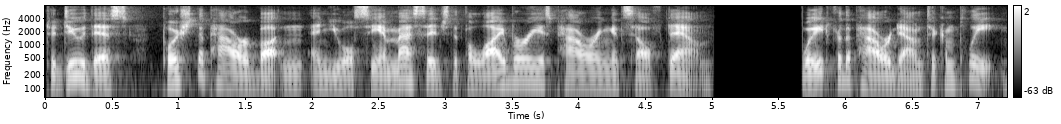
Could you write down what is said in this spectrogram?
To do this, push the power button and you will see a message that the library is powering itself down. Wait for the power down to complete.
